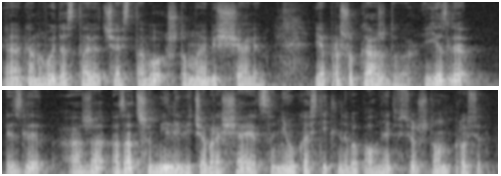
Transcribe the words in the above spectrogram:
э, конвой доставит часть того, что мы обещали. Я прошу каждого, если, если Азат Шамилевич обращается, неукоснительно выполнять все, что он просит –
